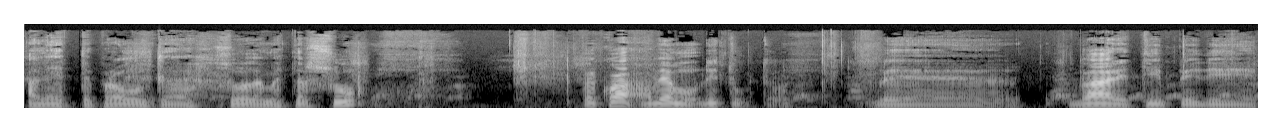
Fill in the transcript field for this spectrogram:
alette pronte solo da mettere su. E qua abbiamo di tutto. Le vari tipi di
